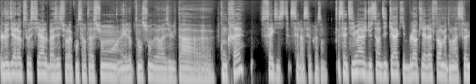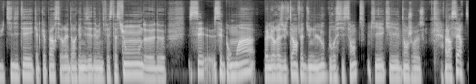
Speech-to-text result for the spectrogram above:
le dialogue social basé sur la concertation et l'obtention de résultats euh, concrets, Ça existe, c'est là, c'est présent. Cette image du syndicat qui bloque les réformes et dont la seule utilité quelque part serait d'organiser des manifestations, de, de c'est pour moi le résultat en fait d'une loupe grossissante qui est qui est dangereuse. Alors certes,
